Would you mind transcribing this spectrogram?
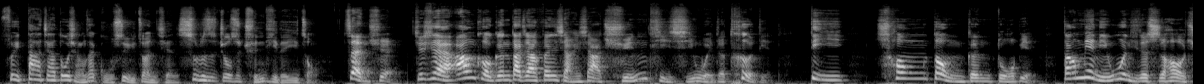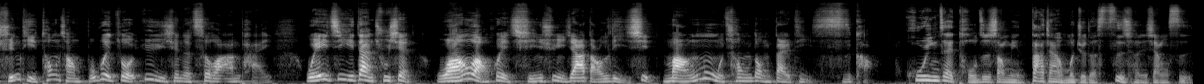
所以大家都想在股市里赚钱，是不是就是群体的一种？正确。接下来，Uncle 跟大家分享一下群体行为的特点。第一，冲动跟多变。当面临问题的时候，群体通常不会做预先的策划安排。危机一旦出现，往往会情绪压倒理性，盲目冲动代替思考。呼应在投资上面，大家有没有觉得似曾相似？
